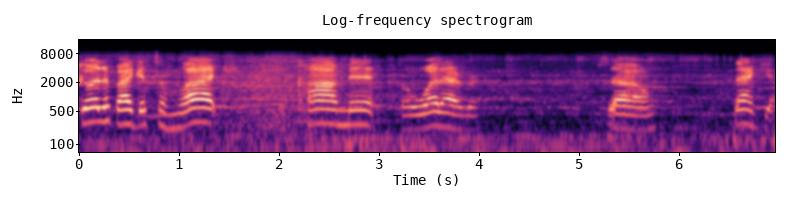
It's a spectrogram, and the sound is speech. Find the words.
good if I get some likes, a comment, or whatever. So, thank you.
